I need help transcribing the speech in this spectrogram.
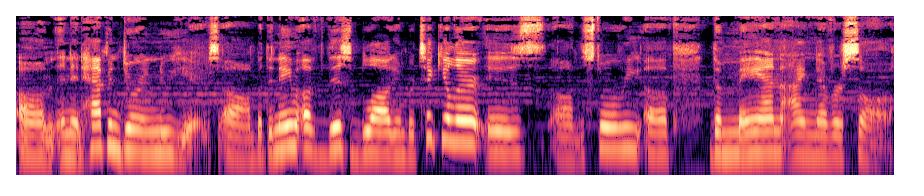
Um, and it happened during New Year's. Uh, but the name of this blog in particular is um, the story of the man I never saw.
